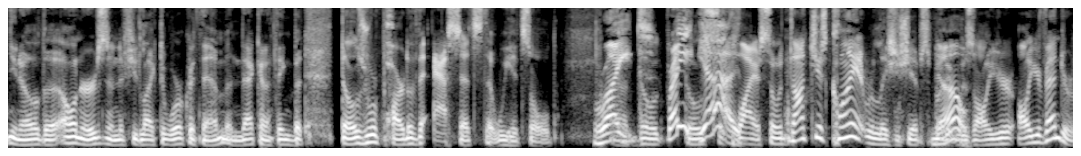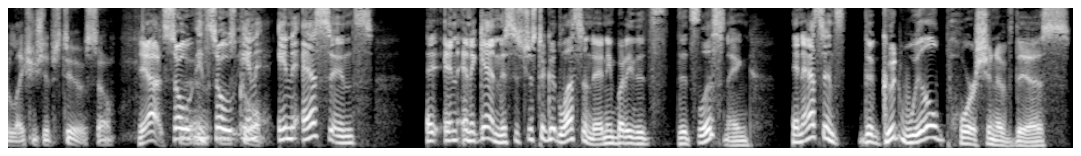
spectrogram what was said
you know, the owners and if you'd like to work with them and that kind of thing. But those were part of the assets that we had sold. Right. Uh, those, right. Those yeah. Suppliers. So it's not just client relationships, but no. it was all your all your vendor relationships too. So yeah. So uh, so cool. in in essence, and and again, this is just a good lesson to anybody that's that's listening. In essence, the goodwill portion of this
